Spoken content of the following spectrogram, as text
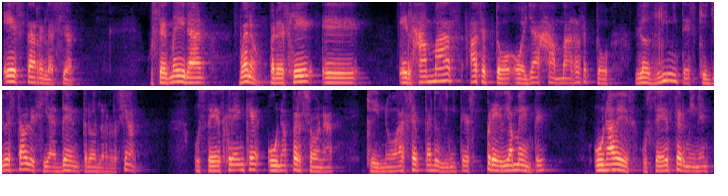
esta relación. Ustedes me dirán, bueno, pero es que eh, él jamás aceptó o ella jamás aceptó los límites que yo establecía dentro de la relación. ¿Ustedes creen que una persona que no acepta los límites previamente, una vez ustedes terminen,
